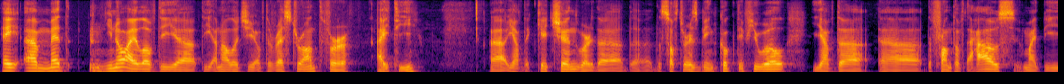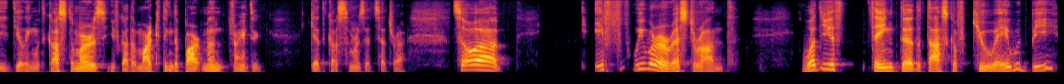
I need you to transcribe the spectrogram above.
Hey, um, Med, you know I love the uh, the analogy of the restaurant for IT. Uh, you have the kitchen where the, the, the software is being cooked, if you will. You have the uh, the front of the house who might be dealing with customers. You've got a marketing department trying to get customers, etc. So, uh, if we were a restaurant, what do you think the, the task of QA would be?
